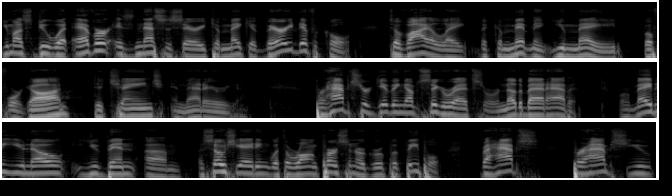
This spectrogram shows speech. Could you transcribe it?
You must do whatever is necessary to make it very difficult to violate the commitment you made before God to change in that area. Perhaps you're giving up cigarettes or another bad habit. Or maybe you know you've been um, associating with the wrong person or group of people. Perhaps Perhaps you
